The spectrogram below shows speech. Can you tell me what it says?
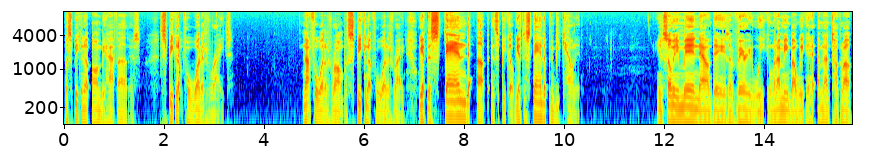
but speaking up on behalf of others speaking up for what is right. Not for what is wrong, but speaking up for what is right. We have to stand up and speak up. We have to stand up and be counted. You know, so many men nowadays are very weak. And what I mean by weak, I'm not talking about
